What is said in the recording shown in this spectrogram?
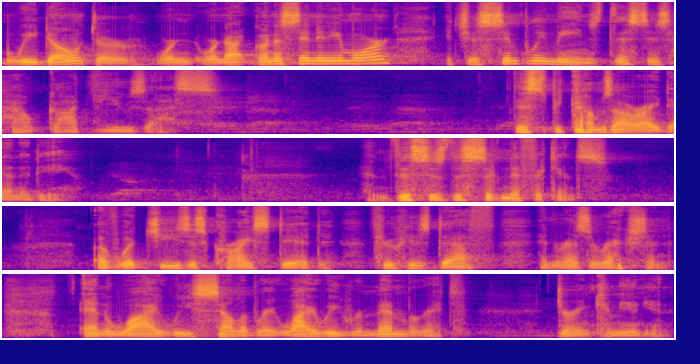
we don't or we're, we're not going to sin anymore. It just simply means this is how God views us. This becomes our identity. And this is the significance of what Jesus Christ did through his death and resurrection, and why we celebrate, why we remember it during communion.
